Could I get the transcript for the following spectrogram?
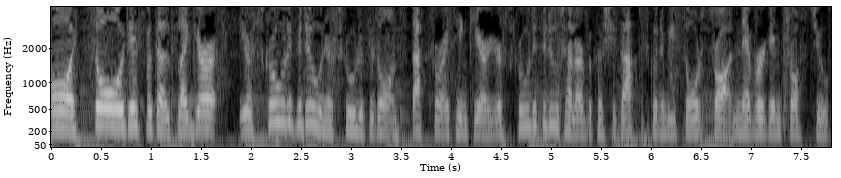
Oh, it's so difficult. Like you're you're screwed if you do and you're screwed if you don't. That's where I think here. You're screwed if you do tell her because she's absolutely going to be so distraught and never again trust you.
